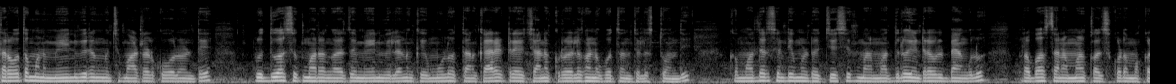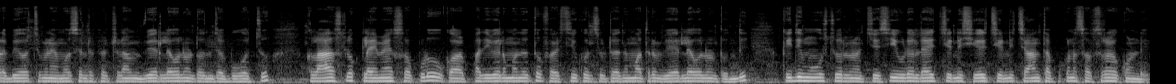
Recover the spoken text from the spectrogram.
తర్వాత మనం మెయిన్ విలన్ గురించి మాట్లాడుకోవాలంటే పృథ్వా సుకుమారం గారితో అయితే మెయిన్ విలన్ మూలో తన క్యారెక్టర్ చాలా క్రూయల్గా ఉండిపోతుందని తెలుస్తుంది. ఇక మదర్ సెంటిమెంట్ వచ్చేసి మన మధ్యలో ఇంటర్వెల్ బ్యాంకులు ప్రభాస్ తన అమ్మని కలుసుకోవడం అక్కడ బీవచ్చమైన ఎమోషన్ పెట్టడం వేరే లెవెల్ ఉంటుందని చెప్పుకోవచ్చు క్లాస్లో క్లైమాక్స్ అప్పుడు ఒక పదివేల మందితో ఫైట్ సీక్వెన్స్ ఉంటుంది అది మాత్రం వేరే లెవెల్ ఉంటుంది. ఇది మూవీ స్టోరీ వచ్చేసి ఈ వీడియో లైక్ చేయండి షేర్ చేయండి ఛానల్ తప్పకుండా సబ్స్క్రైబ్ అవ్వండి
